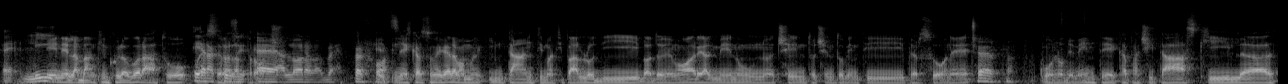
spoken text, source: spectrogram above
Eh, lì e nella banca in cui ho lavorato era così. L'approccio. Eh, allora vabbè, per forza. E nel customer care eravamo in tanti, ma ti parlo di, vado a memoria, almeno un 100-120 persone. Certo con ovviamente capacità, skill,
